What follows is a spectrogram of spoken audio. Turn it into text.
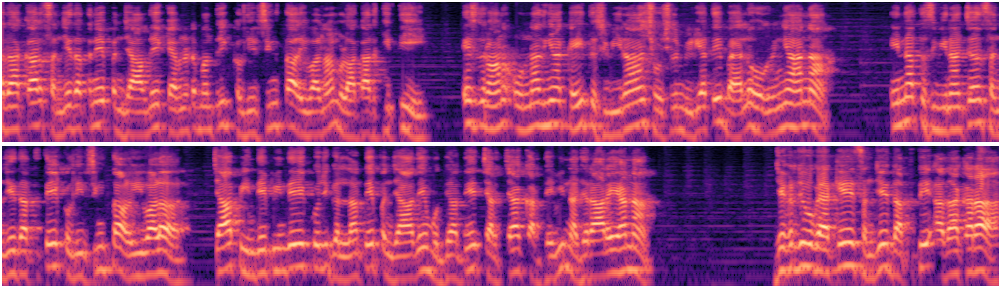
ਅਦਾਕਾਰ ਸੰਜੇ ਦੱਤ ਨੇ ਪੰਜਾਬ ਦੇ ਕੈਬਨਿਟ ਮੰਤਰੀ ਕੁਲਦੀਪ ਸਿੰਘ ਧਾਲੀਵਾਲ ਨਾਲ ਮੁਲਾਕਾਤ ਕੀਤੀ। ਇਸ ਦੌਰਾਨ ਉਹਨਾਂ ਦੀਆਂ ਕਈ ਤਸਵੀਰਾਂ ਸੋਸ਼ਲ ਮੀਡੀਆ ਤੇ ਵਾਇਰਲ ਹੋ ਰਹੀਆਂ ਹਨ। ਇਹਨਾਂ ਤਸਵੀਰਾਂ 'ਚ ਸੰਜੇ ਦੱਤ ਤੇ ਕੁਲਦੀਪ ਸਿੰਘ ਢਾਲੀਵਾਲ ਚਾਹ ਪੀਂਦੇ ਪੀਂਦੇ ਕੁਝ ਗੱਲਾਂ ਤੇ ਪੰਜਾਬ ਦੇ ਮੁੱਦਿਆਂ ਤੇ ਚਰਚਾ ਕਰਦੇ ਵੀ ਨਜ਼ਰ ਆ ਰਹੇ ਹਨ। ਜ਼ਿਕਰਯੋਗ ਹੈ ਕਿ ਸੰਜੇ ਦੱਤ ਤੇ ਅਦਾਕਾਰਾ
